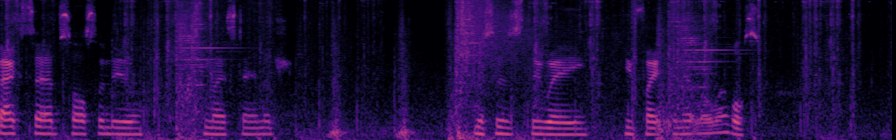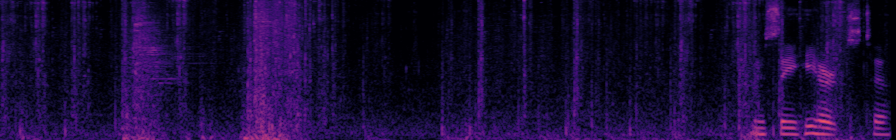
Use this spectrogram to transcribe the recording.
Backstabs also do some nice damage. This is the way you fight them at low levels. You see, he hurts too.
